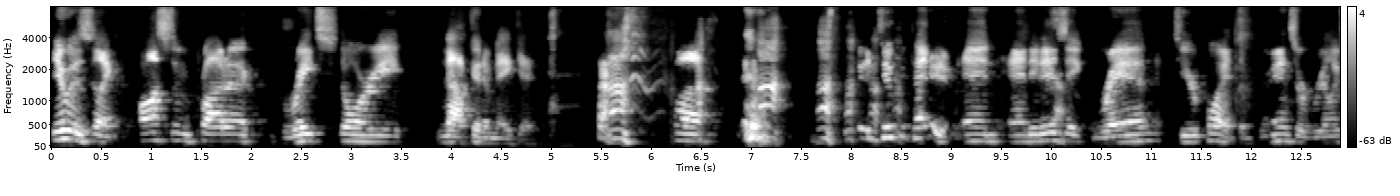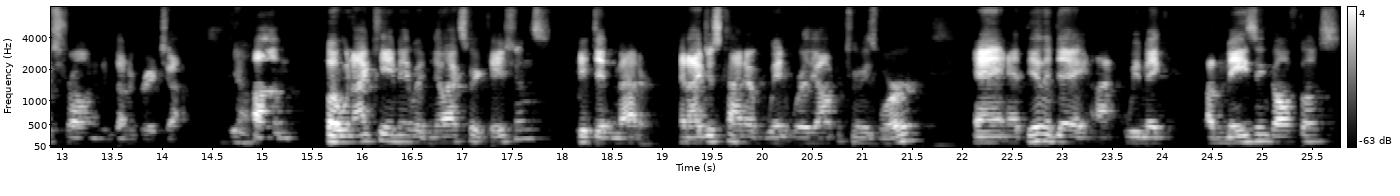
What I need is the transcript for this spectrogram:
it was like awesome product, great story, not gonna make it. uh, too competitive, and and it is yeah. a brand. To your point, the brands are really strong and they've done a great job. Yeah. Um, but when I came in with no expectations, it didn't matter, and I just kind of went where the opportunities were. And at the end of the day, I, we make amazing golf clubs,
